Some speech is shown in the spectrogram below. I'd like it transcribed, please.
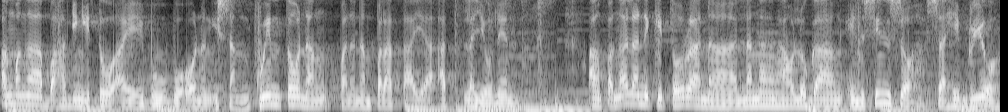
ang mga bahaging ito ay bumubuo ng isang kwento ng pananampalataya at layunin. Ang pangalan ni Ketura na nangangahulugang insinso sa Hebreo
